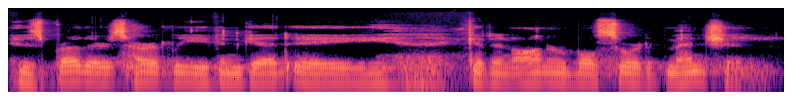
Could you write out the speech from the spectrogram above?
His brothers hardly even get, a, get an honorable sort of mention.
